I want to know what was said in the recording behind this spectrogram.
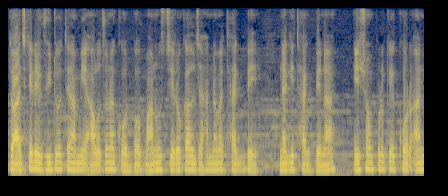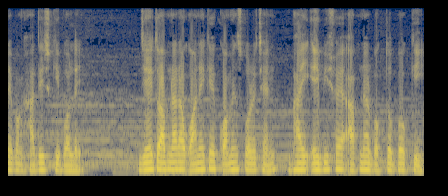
তো আজকের এই ভিডিওতে আমি আলোচনা করব, মানুষ চিরকাল জাহান্নামে থাকবে নাকি থাকবে না? এই সম্পর্কে কোরআন এবং হাদিস কি বলে? যেহেতু আপনারা অনেকে কমেন্টস করেছেন, ভাই, এই বিষয়ে আপনার বক্তব্য কি?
